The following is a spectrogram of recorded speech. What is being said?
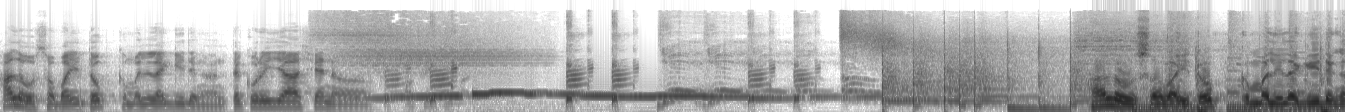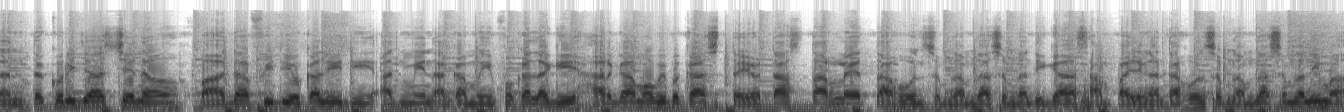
Halo Sobat YouTube, kembali lagi dengan Teku Rizal Channel. Halo Sobat YouTube, kembali lagi dengan Teku Rizal Channel. Pada video kali ini, admin akan menginfokan lagi harga mobil bekas Toyota Starlet tahun 1993 sampai dengan tahun 1995.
